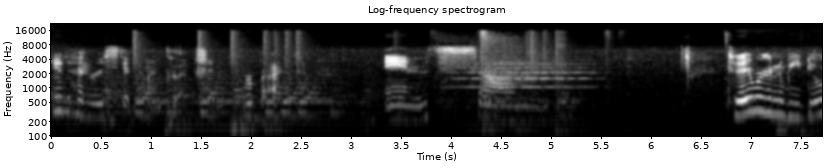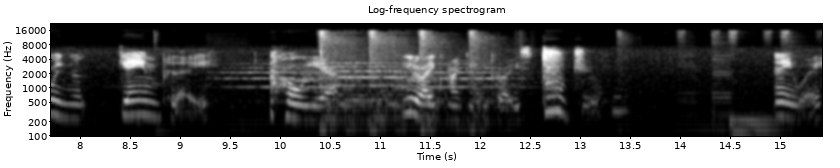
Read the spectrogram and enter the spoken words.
do the Henry Stickmin collection. We're back. And um, today we're going to be doing a gameplay. Oh yeah, you like my gameplays, don't you? Anyway.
